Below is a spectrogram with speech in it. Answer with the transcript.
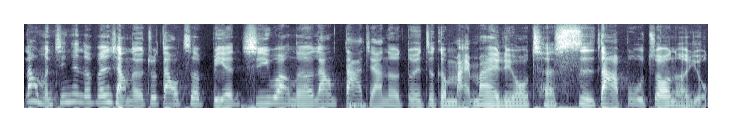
那我们今天的分享呢，就到这边，希望呢让大家呢对这个买卖流程。四大步骤呢，有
